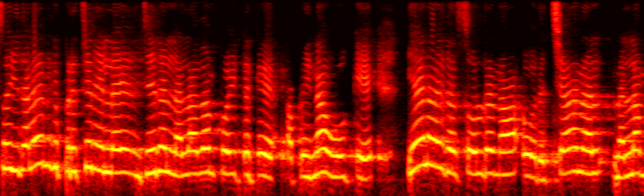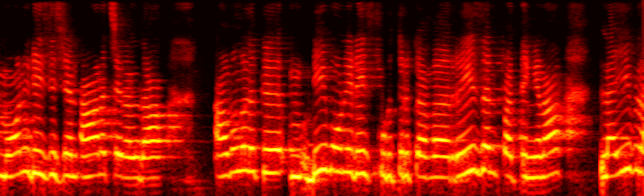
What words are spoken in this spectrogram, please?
ஸோ இதெல்லாம் எனக்கு பிரச்சனை இல்லை. என் சேனல் நல்லா தான் போயிட்டுருக்கு அப்படின்னா ஓகே ஏன் நான் இதை சொல்கிறேன்னா ஒரு சேனல் நல்லா மானிடைசேஷன் ஆன சேனல் தான். அவங்களுக்கு டிமோனிடைஸ் கொடுத்துருக்காங்க. ரீசன் பார்த்தீங்கன்னா லைவ்ல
